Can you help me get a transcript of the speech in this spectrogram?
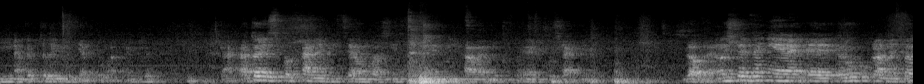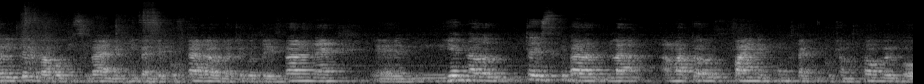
I nawet telewizja była, także tak. A to jest spotkanie w liceum właśnie z Michałem e, Kusiakiem. Dobra, no śledzenie e, ruchu planetoid, to już Wam opisywałem, więc nie będę powtarzał, dlaczego to jest ważne. E, Jedno, to jest chyba dla amatorów fajny punkt taki początkowy, bo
